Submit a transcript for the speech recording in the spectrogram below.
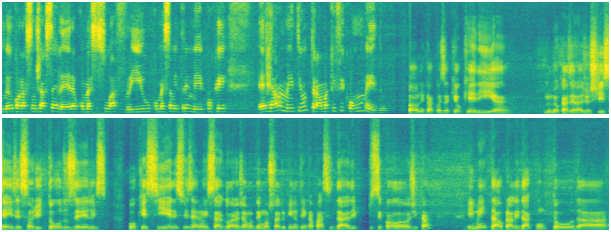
meu coração já acelera, eu começo a suar frio, começa a me tremer, porque é realmente um trauma que ficou, um medo. A única coisa que eu queria, no meu caso, era a justiça e a isenção de todos eles. Porque se eles fizeram isso agora, já demonstrado que não tem capacidade psicológica e mental para lidar com toda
